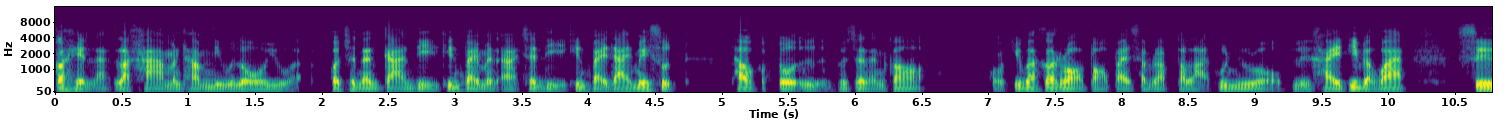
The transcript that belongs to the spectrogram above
ก็เห็นแล้วราคามันทำนิวโลอยู่อะเพราะฉะนั้นการดีดขึ้นไปมันอาจจะดีขึ้นไปได้ไม่สุดเท่ากับตัวอื่น เพราะฉะนั้นก็ผมคิดว่าก็รอต่อไปสำหรับตลาดหุ้นยุโรป หรือใครที่แบบว่าซื้อ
